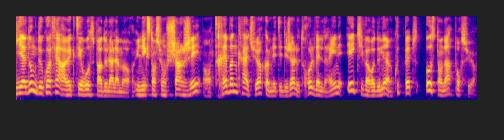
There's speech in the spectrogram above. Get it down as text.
Il y a donc de quoi faire avec Teros par-delà la mort, une extension chargée en très bonnes créatures comme l'était déjà le Troll d'Eldrain et qui va redonner un coup de peps au standard pour sûr,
